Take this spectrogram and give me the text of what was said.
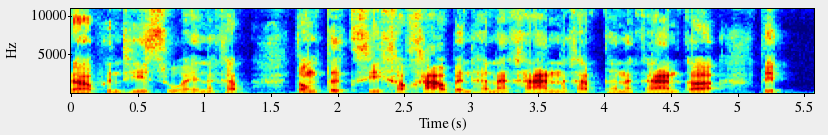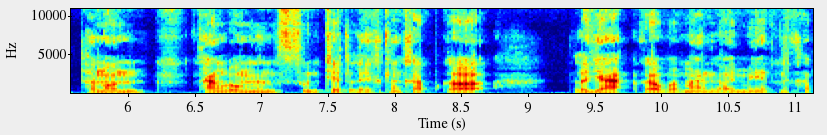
ก็พื้นที่สวยนะครับ ตรงตึกสีขาวๆเป็นธนาคารนะครับ ธนาคารก็ติด ถนนทางหลวง 107 เลยนะครับ ก็ระยะก็ประมาณ 100 เมตรนะครับ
